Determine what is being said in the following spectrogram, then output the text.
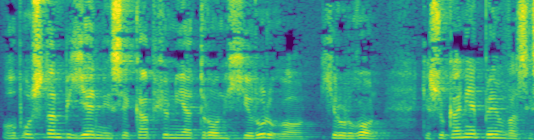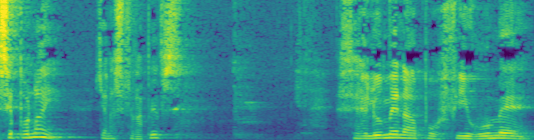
Όπως όταν πηγαίνει σε κάποιον ιατρόν χειρούργων, χειρουργών και σου κάνει επέμβαση σε πονάει για να σε θεραπεύσει. Θέλουμε να αποφύγουμε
